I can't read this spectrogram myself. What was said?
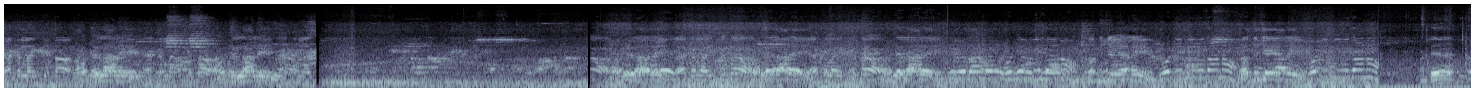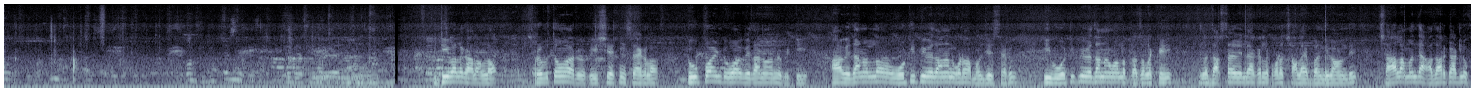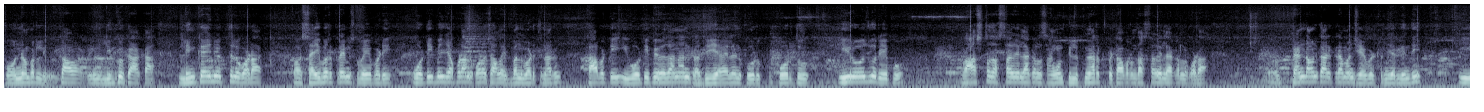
ఏకర్ల ఐక్యత. ఏకర్ల ఐక్యత. ఏకర్ల ఐక్యత. ఏకర్ల ఐక్యత. రద్దు చేయాలి. రద్దు చేయాలి. అంటే ఇటీవల కాలంలో ప్రభుత్వం వారు రిజిస్ట్రేషన్ శాఖలో టూ పాయింట్ ఓ విధానాన్ని పెట్టి ఆ విధానంలో ఓటీపీ విధానాన్ని కూడా అమలు చేశారు. ఈ ఓటీపీ విధానం వల్ల ప్రజలకి ఇలా దస్తావేజ్ లేఖలు కూడా చాలా ఇబ్బందిగా ఉంది. చాలామంది ఆధార్ కార్డులు ఫోన్ నెంబర్ లింక్ కావ లింకు కాక లింక్ అయిన వ్యక్తులు కూడా సైబర్ క్రైమ్స్కి భయపడి ఓటీపీలు చెప్పడానికి కూడా చాలా ఇబ్బంది పడుతున్నారు. కాబట్టి ఈ ఓటీపీ విధానాన్ని రద్దు చేయాలని కోరు కోరుతూ ఈరోజు రేపు రాష్ట్ర దస్తావేజ్ లేఖల సంఘం పిలుపు మేరకు పిఠాపురం దస్తావేజ్ లేఖలు కూడా పెన్ డౌన్ కార్యక్రమాన్ని చేపట్టడం జరిగింది. ఈ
